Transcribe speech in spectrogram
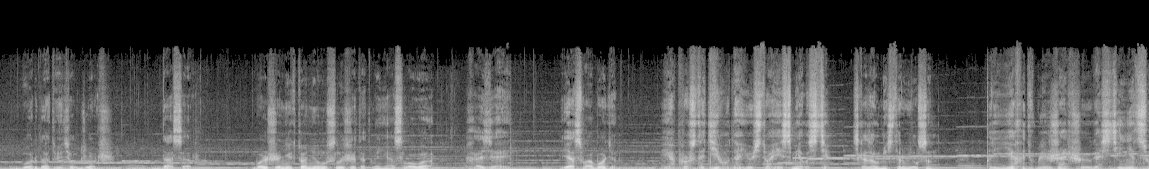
— гордо ответил Джордж. «Да, сэр». Больше никто не услышит от меня слова «хозяин». Я свободен. «Я просто диву даюсь твоей смелости», — сказал мистер Уилсон. «Приехать в ближайшую гостиницу?»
